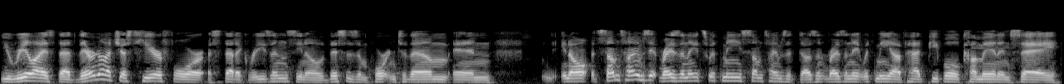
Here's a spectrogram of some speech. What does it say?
you realize that they're not just here for aesthetic reasons, you know, this is important to them and, you know, sometimes it resonates with me, sometimes it doesn't resonate with me. I've had people come in and say,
